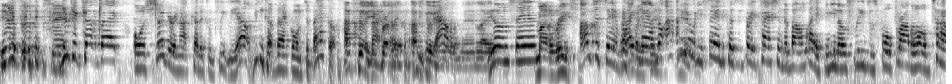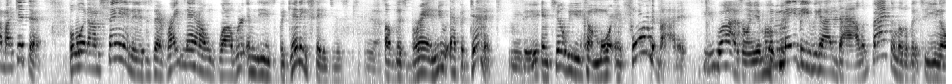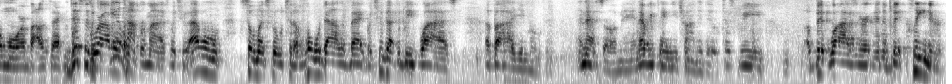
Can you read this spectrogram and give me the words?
You know what I'm you can cut back on sugar and not cut it completely out. You can cut back on tobacco. I feel you, brother. I feel you, out. man. Like, You know what I'm saying? Moderation. I'm just saying That's right now. saying. No, I, I hear what he's saying because he's very passionate about life, and you know, sleeves is full throttle all the time. I get that, but what I'm saying is, is that right now, while we're in these beginning stages Yes. of this brand new epidemic, indeed. until we become more informed about it, You wise on your movement. maybe we gotta dial it back a little bit till you know more about exactly. This is where I won't compromise with you. I won't so much go to the whole dollar back, but you got to be wise about how you're moving. And that's all, man. Everything you're trying to do. Just be a bit wiser and a bit cleaner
